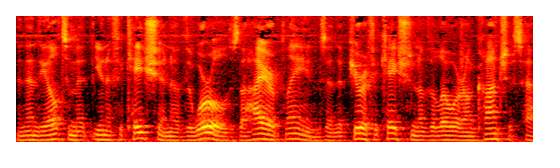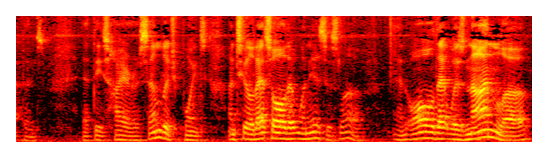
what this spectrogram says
And then the ultimate unification of the worlds, the higher planes, and the purification of the lower unconscious happens at these higher assemblage points until that's all that one is, is love. And all that was non love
